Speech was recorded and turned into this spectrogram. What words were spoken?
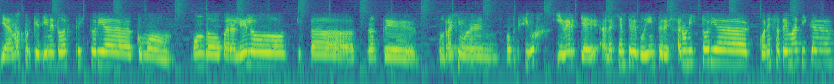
Y además porque tiene toda esta historia como mundo paralelo que está durante un régimen opresivo. Y ver que a la gente le podía interesar una historia con esa temática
